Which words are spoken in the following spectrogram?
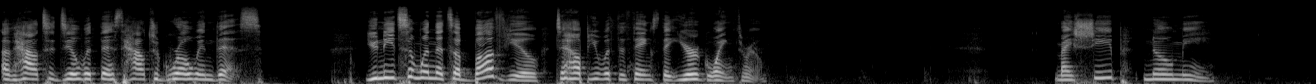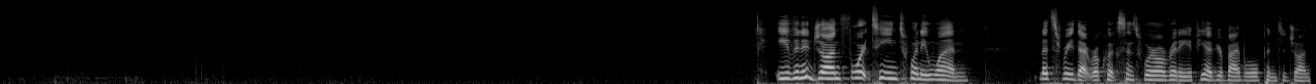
of how to deal with this, how to grow in this. You need someone that's above you to help you with the things that you're going through. My sheep know me. Even in John 14, 21. Let's read that real quick since we're already, if you have your Bible open to John.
